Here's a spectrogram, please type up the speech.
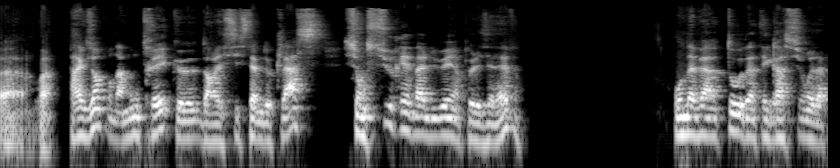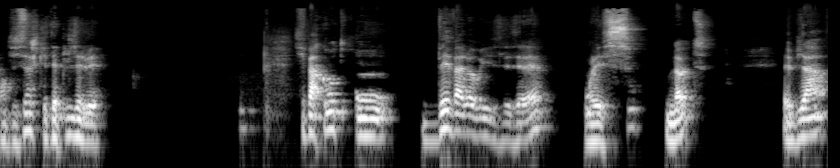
Euh. Par exemple, on a montré que dans les systèmes de classe, si on surévaluait un peu les élèves, on avait un taux d'intégration et d'apprentissage qui était plus élevé. Si par contre on dévalorise les élèves, on les sous-note, eh bien,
